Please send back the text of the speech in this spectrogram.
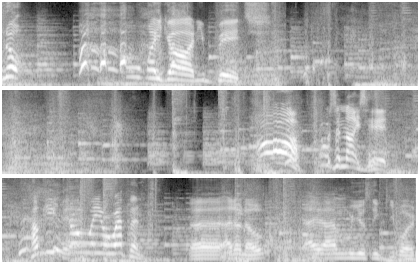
No! oh my god, you bitch! Oh, it was a nice hit. How can you throw away your weapon? Uh, I don't know. I, I'm using keyboard.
